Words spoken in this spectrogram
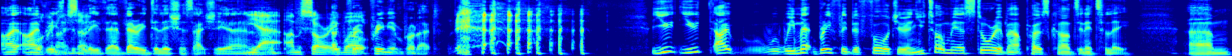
I, I have reason I to believe they're very delicious, actually. and yeah, I'm sorry. a well, premium product. you, you, I, we met briefly before, Julian. You told me a story about postcards in Italy um,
